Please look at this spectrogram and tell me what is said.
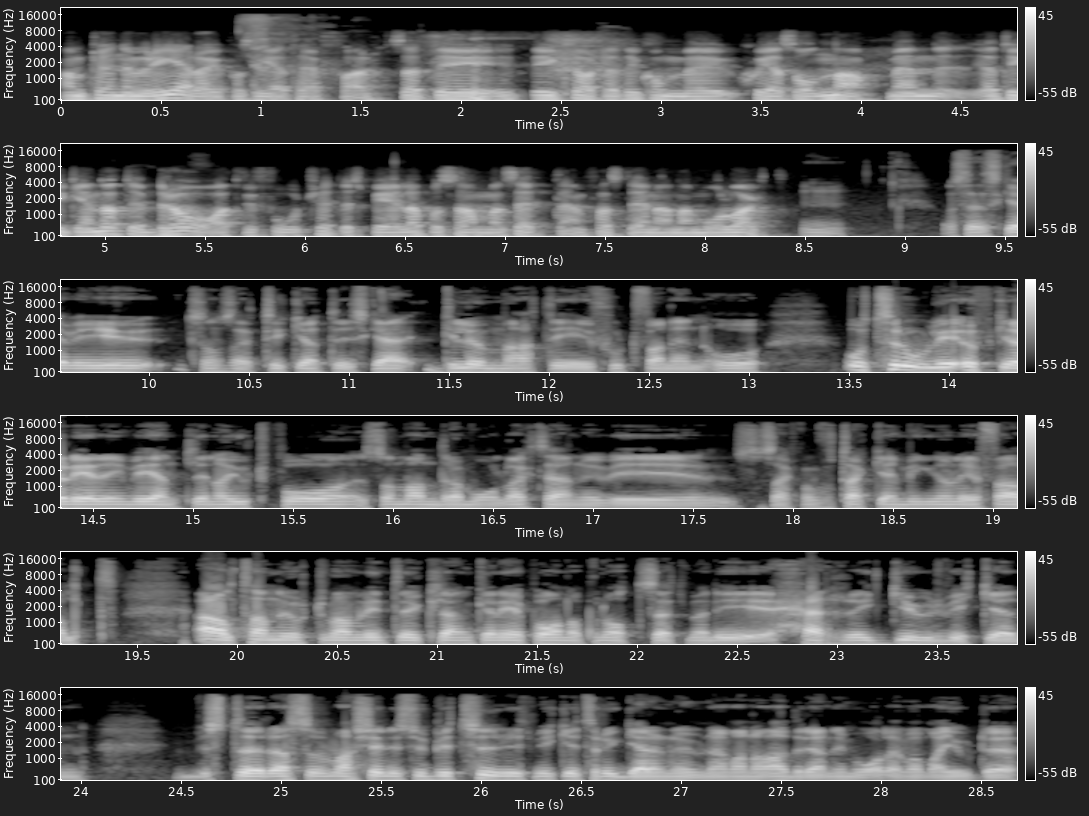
Han prenumererar ju på sina träffar Så att det, det är klart att det kommer ske sådana. Men jag tycker ändå att det är bra att vi fortsätter spela på samma sätt även fast det är en annan målvakt. Mm. Och sen ska vi ju som sagt tycka att vi ska glömma att det är fortfarande en otrolig uppgradering vi egentligen har gjort på som andra målvakt här nu. Vi, som sagt, man får tacka Mignolet för allt, allt han har gjort. Man vill inte klanka ner på honom på något sätt, men det är herregud vilken större, alltså man känner sig betydligt mycket tryggare nu när man har Adrian i mål än vad man gjorde.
